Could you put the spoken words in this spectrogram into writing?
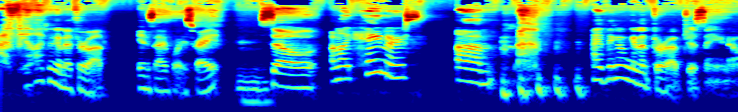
I feel like I'm gonna throw up inside voice, right? mhm. So I'm like, hey, nurse, um, I think I'm gonna throw up, just so you know.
